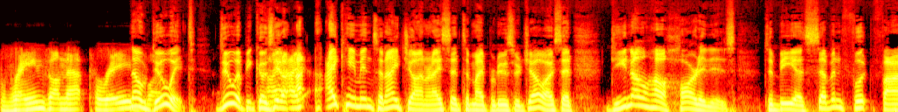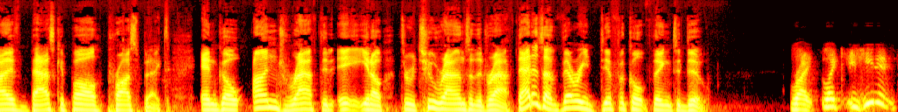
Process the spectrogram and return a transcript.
rains on that parade. No, do it. Do it because you know I- I, I came in tonight, John, and I said to my producer Joe, I said, "Do you know how hard it is to be a seven foot five basketball prospect and go undrafted? eh, You know, through two rounds of the draft. That is a very difficult thing to do." Right. Like he didn't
